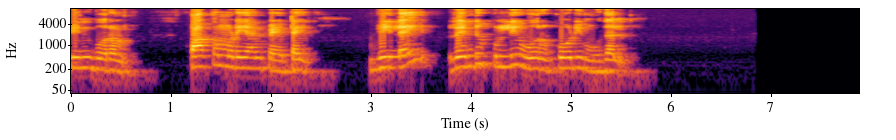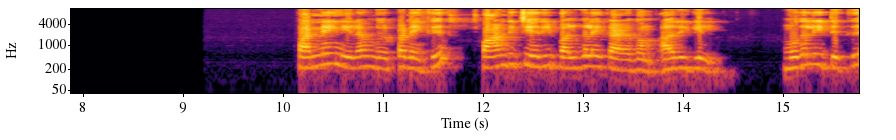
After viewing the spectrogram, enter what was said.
பின்புறம். பாக்கமுடையான்பேட்டை. விலை ரெண்டு புள்ளி ஒரு கோடி முதல். பண்ணை நிலம் விற்பனைக்கு பாண்டிச்சேரி பல்கலைக்கழகம் அருகில் முதலீட்டுக்கு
